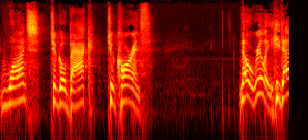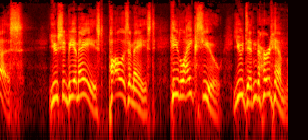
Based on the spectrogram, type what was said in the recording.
wants to go back to Corinth. No, really, he does. You should be amazed. Paul is amazed. He likes you. You didn't hurt him.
